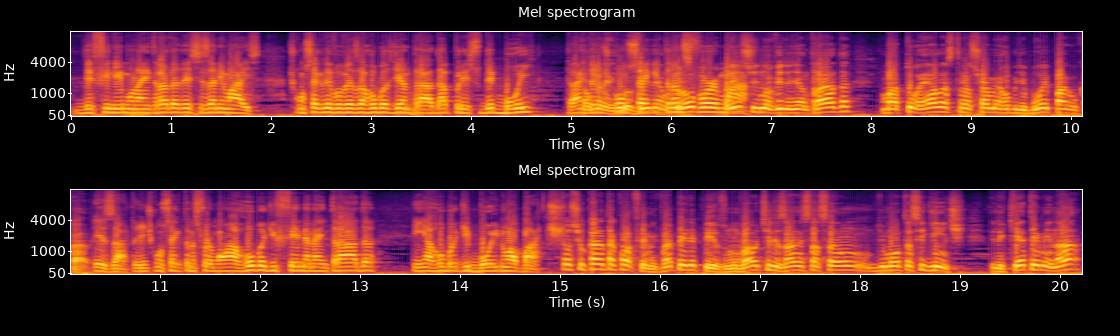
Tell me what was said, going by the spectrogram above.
definimos na entrada desses animais. A gente consegue devolver as arrobas de entrada a preço de boi, tá? Então, então a gente consegue transformar. preço de novilha de entrada, matou elas, transforma em arroba de boi e paga o cara. Exato, a gente consegue transformar uma arroba de fêmea na entrada em arroba de boi no abate. Então, se o cara está com a fêmea que vai perder peso, não vai utilizar na estação de monta seguinte, ele quer terminar,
